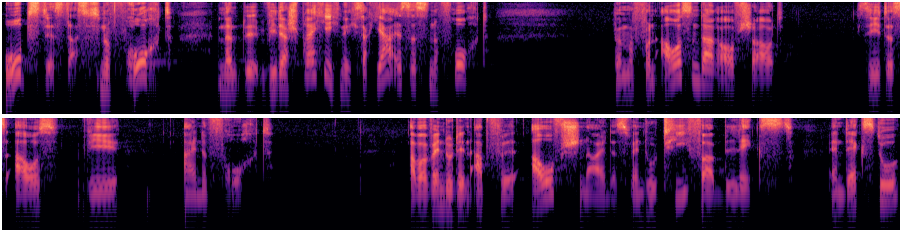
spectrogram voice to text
Obst ist das, das ist eine Frucht. Und dann äh, widerspreche ich nicht. Ich sage, ja, es ist eine Frucht. Wenn man von außen darauf schaut, sieht es aus wie eine Frucht. Aber wenn du den Apfel aufschneidest, wenn du tiefer blickst, entdeckst du,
